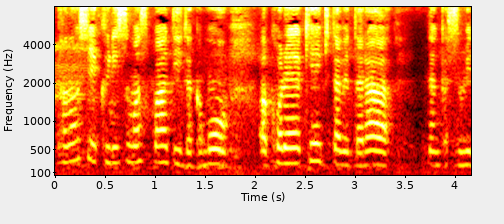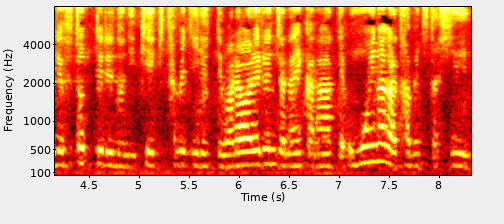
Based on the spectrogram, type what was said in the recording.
楽しいクリスマスパーティーとかも、あ、これケーキ食べたら、なんかすみれ太ってるのにケーキ食べているって笑われるんじゃないかなって思いながら食べてたし、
